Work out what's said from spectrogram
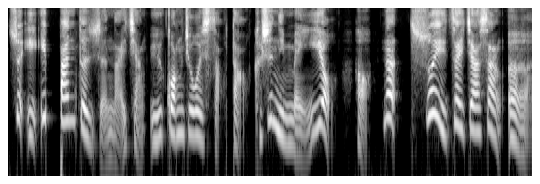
所以以一般的人来讲，余光就会扫到。可是你没有。好，那所以再加上呃，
